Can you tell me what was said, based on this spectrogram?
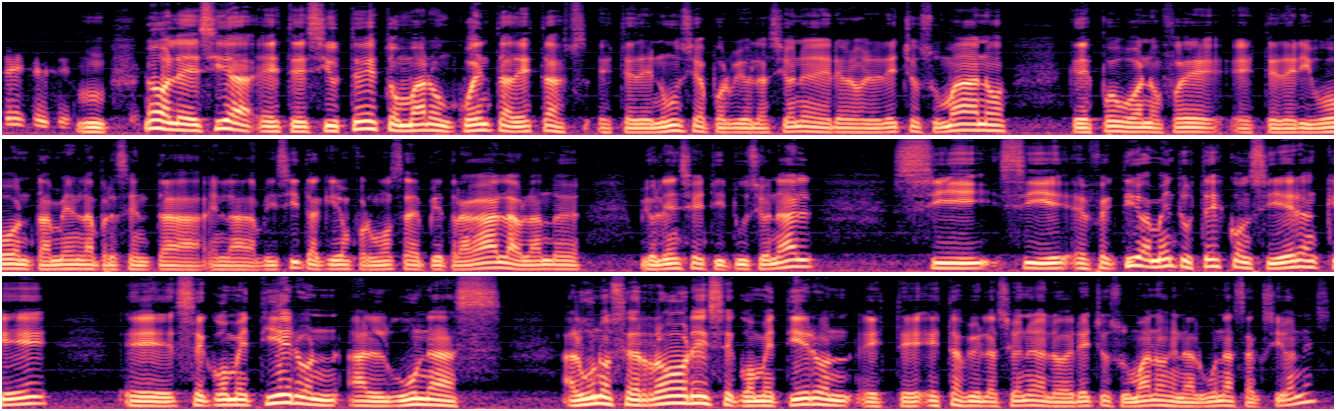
Sí, sí, sí. Mm. No, le decía, este, si ustedes tomaron cuenta de estas este, denuncias por violaciones de los derechos humanos, que después, bueno, fue, este, derivó también la presenta, en la visita aquí en Formosa de Pietragala, hablando de violencia institucional, si, si efectivamente ustedes consideran que eh, se cometieron algunas algunos errores, se cometieron este, estas violaciones a los derechos humanos en algunas acciones?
